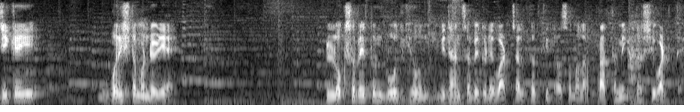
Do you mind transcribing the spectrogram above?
जी काही वरिष्ठ मंडळी आहे लोकसभेतून बोध घेऊन विधानसभेकडे वाटचाल करतील असं मला प्राथमिकदर्शी वाटतंय.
